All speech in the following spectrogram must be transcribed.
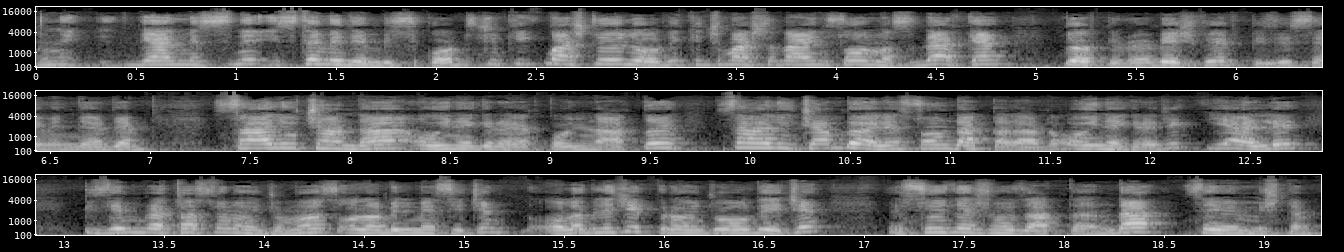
hani gelmesini istemediğim bir skordu. Çünkü ilk maçta öyle oldu. İkinci maçta da aynısı olması derken 4-1 ve 5-1 bizi sevindirdi. Salih Uçan da oyuna girerek golünü attı. Salih Uçan böyle son dakikalarda oyuna girecek yerli bizim rotasyon oyuncumuz olabilmesi için olabilecek bir oyuncu olduğu için e, sözleşme uzattığında sevinmiştim.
